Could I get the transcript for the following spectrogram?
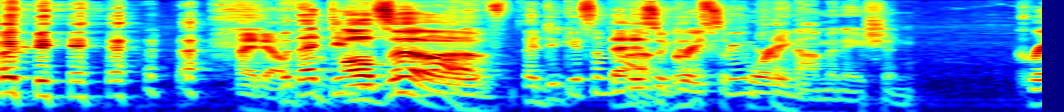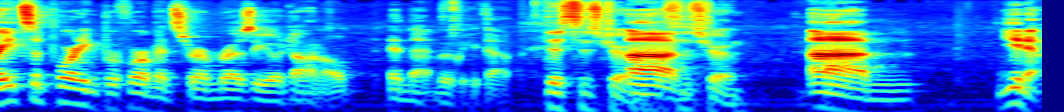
it, I know. But that did get some love. That did get some that love. is a great supporting- nomination. great supporting performance from Rosie O'Donnell in that movie, though. This is true. Um, this is true. Um, you know,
